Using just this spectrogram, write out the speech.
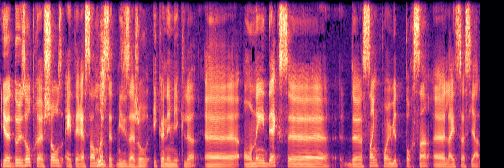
il y a deux autres choses intéressantes Oui. dans cette mise à jour économique-là. Euh, on indexe de 5,8% euh, l'aide sociale.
